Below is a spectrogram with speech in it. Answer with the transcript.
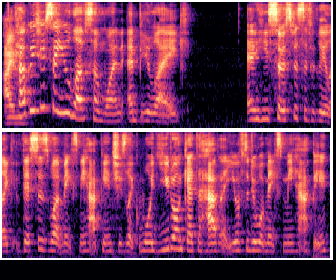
I'm how could you say you love someone and be like and he's so specifically like this is what makes me happy and she's like, "Well, you don't get to have that. You have to do what makes me happy."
